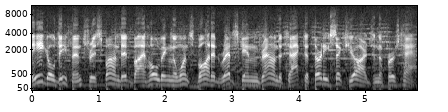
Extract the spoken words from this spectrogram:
The Eagle defense responded by holding the once vaunted Redskin ground attack to 36 yards in the first half.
